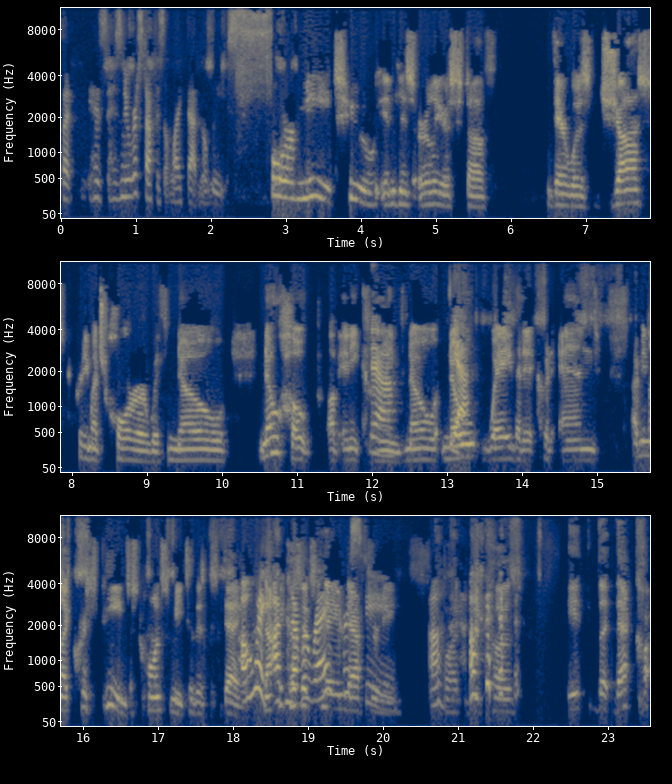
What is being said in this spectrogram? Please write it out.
but his his newer stuff isn't like that in the least For me, too, in his earlier stuff, there was just pretty much horror with no no hope of any kind, no no Yeah. way that it could end. I mean, like Christine just haunts me to this day. Oh my- Not I've never it's read named after Christine. me, Uh. but because it that that car,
